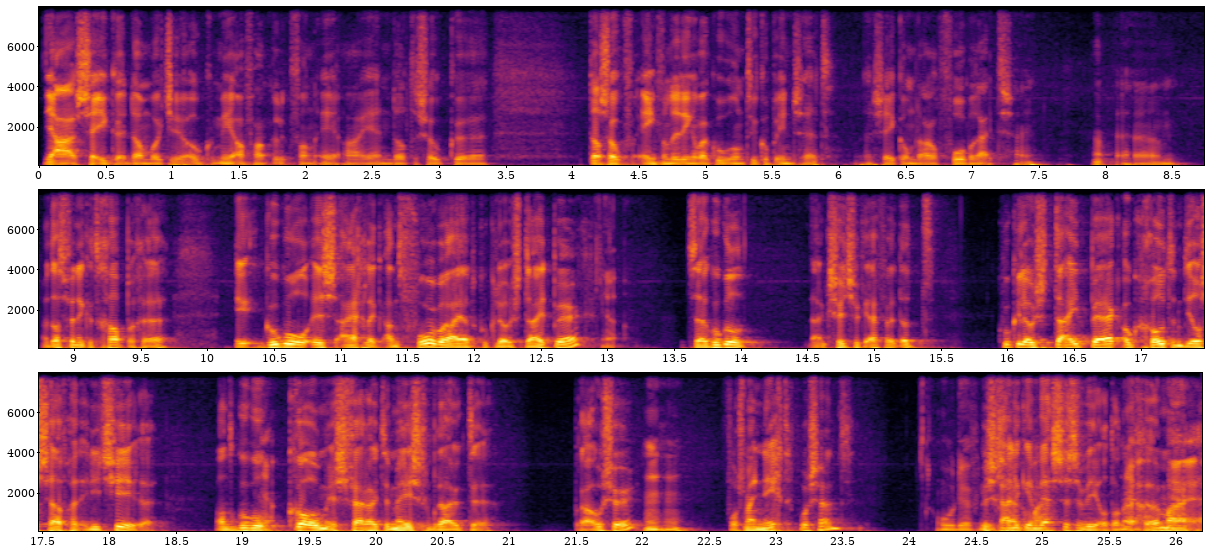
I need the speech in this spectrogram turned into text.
ja, zeker. Dan word je ook meer afhankelijk van AI. En dat is ook, eh, dat is ook een van de dingen waar Google natuurlijk op inzet. Zeker om daarop voorbereid te zijn. Ja. Ehm, Maar dat vind ik het grappige. Google is eigenlijk aan het voorbereiden op het cookieloze tijdperk. ja. Terwijl Google, nou ik switch ook even, dat cookieloze tijdperk ook grotendeels zelf gaat initiëren. Want Google Ja. Chrome is veruit de meest gebruikte browser. Mhm. Volgens mij 90%. Hoe durf ik Waarschijnlijk in de westerse wereld dan Ja, even. Maar ja,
